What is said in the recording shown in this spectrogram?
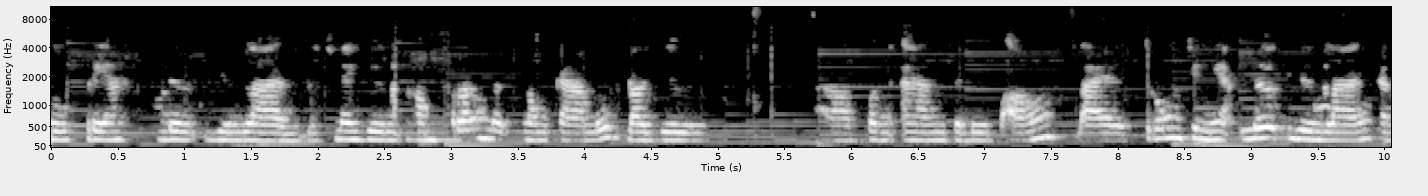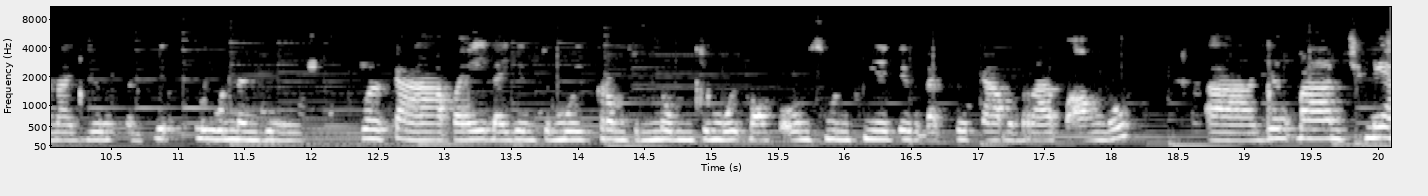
នោះព្រះលើកយើងឡើងដូច្នេះយើងខំប្រឹងនៅក្នុងការនោះដោយយើងពឹងអាងទៅលើព្រះអង្គដែលទ្រង់ជាអ្នកលើកយើងឡើងកាលណាយើងបន្ទាបខ្លួននឹងយើងធ្វើការអ្វីដែលយើងជាមួយក្រុមជំនុំជាមួយបងប្អូនស្មុនគ្នាយើងដែលធ្វើការបម្រើព្រះអង្គនោះអឺយើងបានឈ្នះ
